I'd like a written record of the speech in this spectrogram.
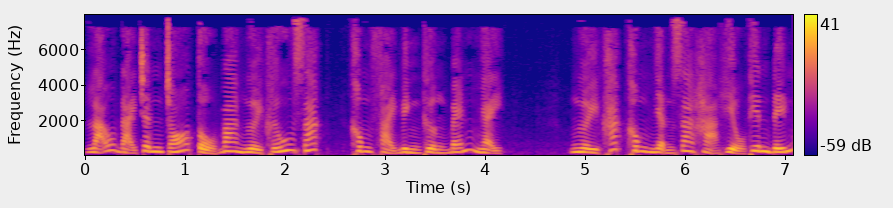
Lão đại chân chó tổ ba người khứu giác, không phải bình thường bén nhạy. Người khác không nhận ra Hạ Hiểu Thiên đến,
